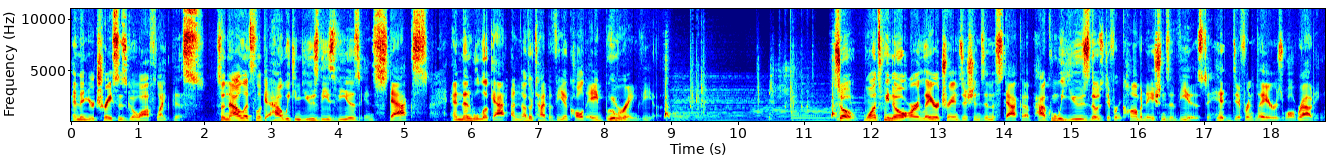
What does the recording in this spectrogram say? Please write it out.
and then your traces go off like this. So now let's look at how we can use these vias in stacks, and then we'll look at another type of via called a boomerang via. So once we know our layer transitions in the stack up, how can we use those different combinations of vias to hit different layers while routing?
